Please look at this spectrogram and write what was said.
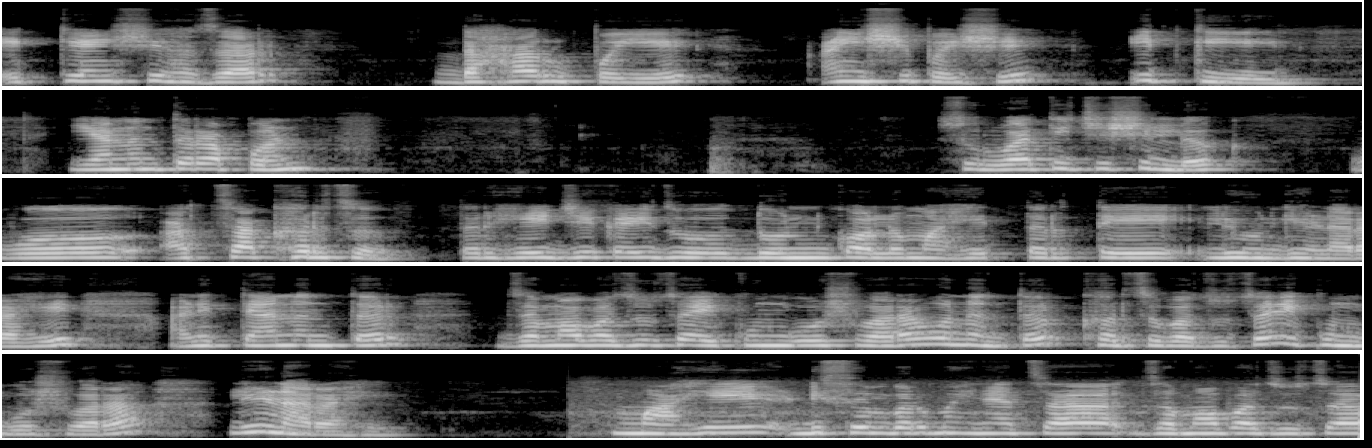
एक्क्याऐंशी हजार दहा रुपये ऐंशी पैसे इतकी येईल. यानंतर आपण सुरुवातीची शिल्लक व आजचा खर्च. तर हे जे काही जो दोन कॉलम आहेत तर ते लिहून घेणार आहे. आणि त्यानंतर जमा बाजूचा एकूण गोषवारा व नंतर खर्च बाजूचा एकूण गोषवारा लिहिणार आहे. माहे डिसेंबर महिन्याचा जमा बाजूचा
